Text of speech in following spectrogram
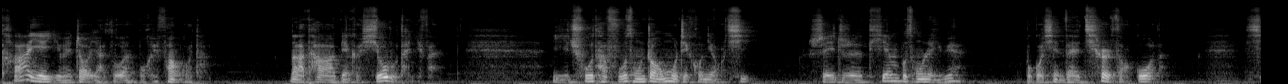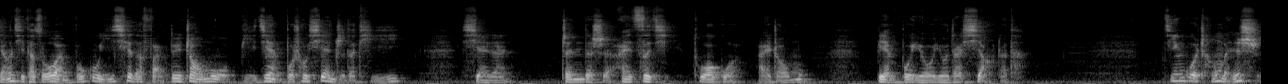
他也以为赵雅昨晚不会放过他，那他便可羞辱他一番，以出他服从赵牧这口鸟气。谁知天不从人愿，不过现在气儿早过了。想起他昨晚不顾一切的反对赵牧比剑不受限制的提议，显然真的是爱自己。多过爱赵牧，便不由有点想着他。经过城门时，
